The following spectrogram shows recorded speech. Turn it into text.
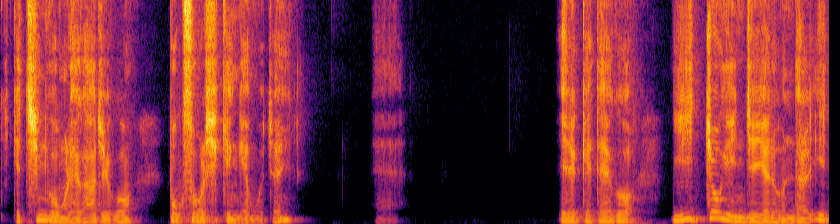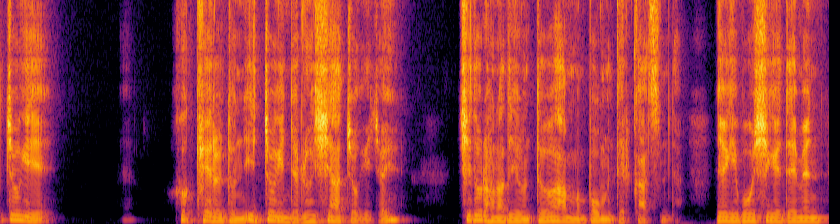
이렇게 침공을 해가지고 복속을 시킨 경우죠. 예. 이렇게 되고 이쪽이 이제 여러분들 이쪽이 흑해를 둔 이쪽이 이제 러시아 쪽이죠. 지도를 하나 더 한번 보면 될 것 같습니다. 여기 보시게 되면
